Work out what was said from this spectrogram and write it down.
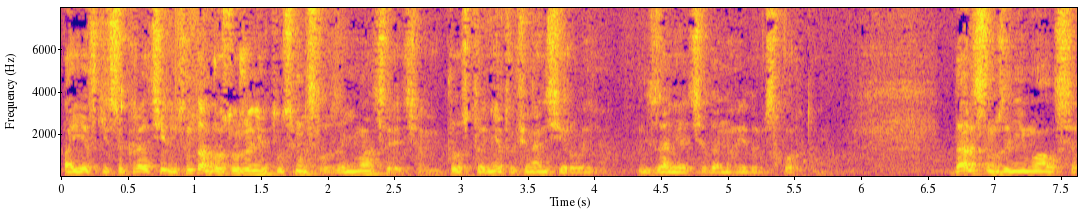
Поездки сократились. Ну, там просто уже нету смысла заниматься этим. Просто нету финансирования для занятия данным видом спорта. Дарсом занимался.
